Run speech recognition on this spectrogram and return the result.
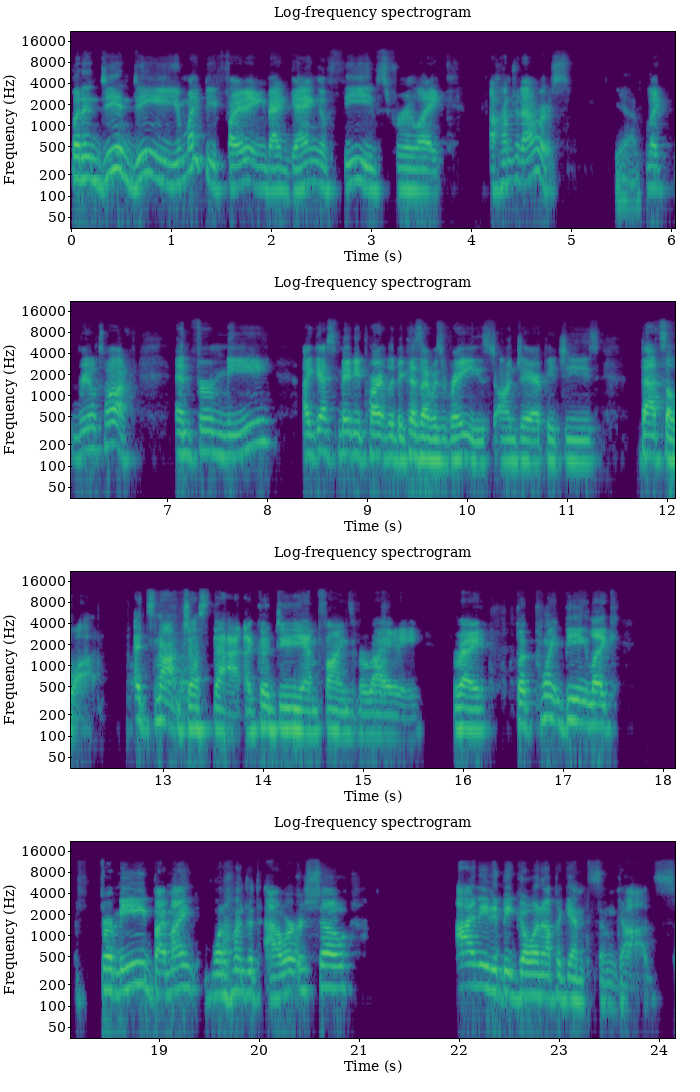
but in D and D, you might be fighting that gang of thieves for like a hundred hours, yeah. like real talk. And for me, I guess maybe partly because I was raised on JRPGs, that's a lot. It's not just that. A good DM finds variety, right? But point being, like, for me, by my 100th hour or so, I need to be going up against some gods.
